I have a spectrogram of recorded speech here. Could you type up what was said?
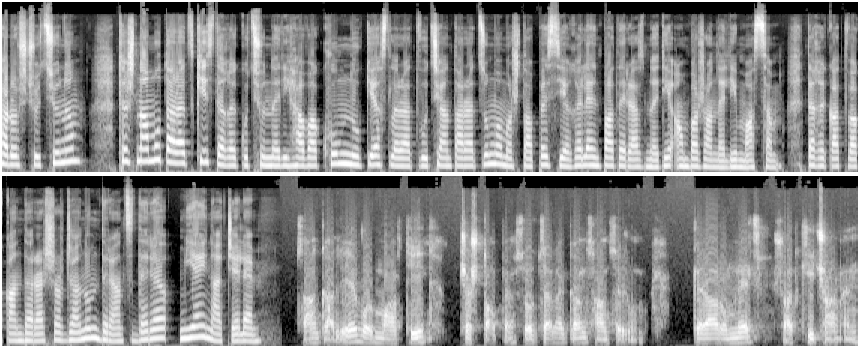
Քարոշչությունը Թշնամու տարածքից տեղեկությունների հավաքումն ու կես լրատվության տարածումը մշտապես եղել են պատերազմների անբաժանելի մասը։ Տեղեկատվական դարաշրջանում դրանց դերը միայն աճել է։ Ցանկալի է, որ մարդիկ չշտապեն սոցիալական ցանցերում գրառումներ շատ քիչ անեն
